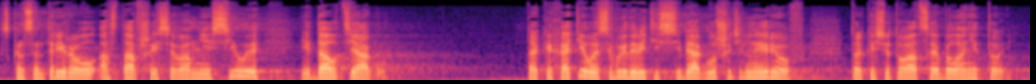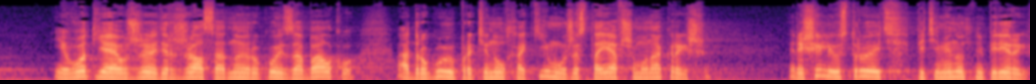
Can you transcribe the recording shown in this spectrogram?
сконцентрировал оставшиеся во мне силы и дал тягу. Так и хотелось выдавить из себя оглушительный рев, только ситуация была не той. И вот я уже держался одной рукой за балку, а другую протянул Хакиму, уже стоявшему на крыше решили устроить пятиминутный перерыв.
